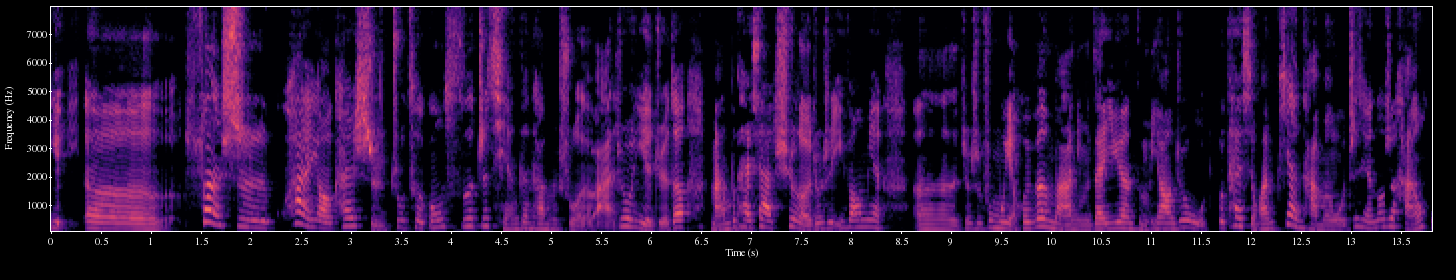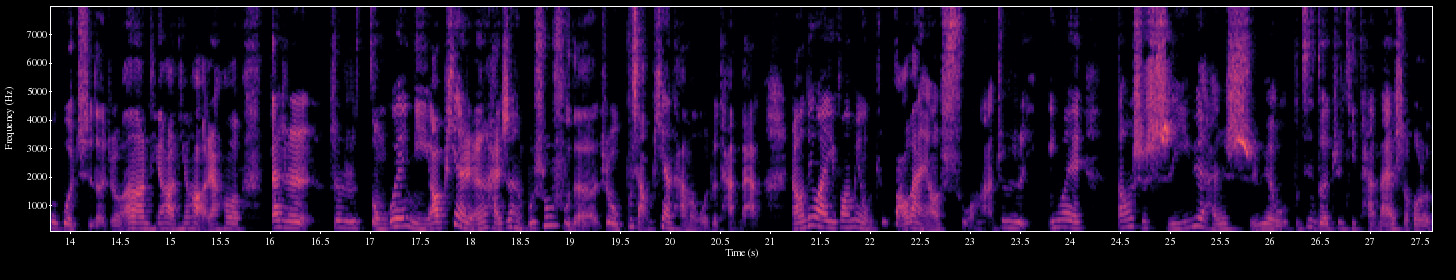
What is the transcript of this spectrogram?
也呃，算是快要开始注册公司之前跟他们说的吧，就也觉得瞒不太下去了。就是一方面，嗯，就是父母也会问嘛，你们在医院怎么样？就我不太喜欢骗他们，我之前都是含糊过去的，就嗯，挺好挺好。然后，但是就是总归你要骗人还是很不舒服的，就不想骗他们，我就坦白了。然后另外一方面，我就早晚要说嘛，就是因为。当时十一月还是十月，我不记得具体坦白时候了。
